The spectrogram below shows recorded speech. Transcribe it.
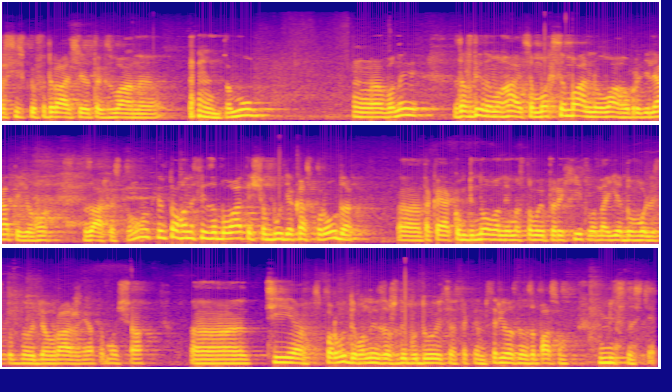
Російською Федерацією, так званою. Тому вони завжди намагаються максимальну увагу приділяти його захисту. Ну, крім того, не слід забувати, що будь-яка споруда, така як комбінований мостовий перехід, вона є доволі складною для ураження, тому що ці споруди вони завжди будуються з таким серйозним запасом міцності.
